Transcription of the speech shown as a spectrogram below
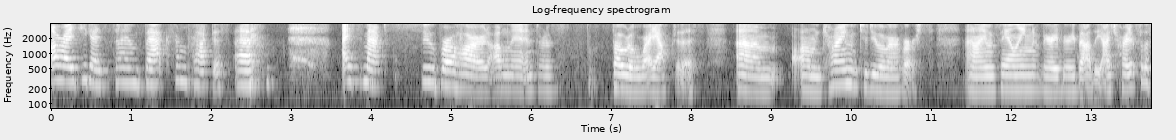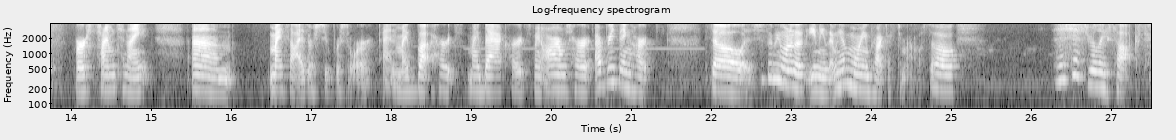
Alright you guys, so I'm back from practice. Uh, I smacked super hard. I'm going to insert a photo right after this. Um, I'm trying to do a reverse and I'm failing very, very badly. I tried it for the first time tonight. Um, my thighs are super sore and my butt hurts, my back hurts, my arms hurt, everything hurts. So it's just going to be one of those evenings and we have morning practice tomorrow. So this just really sucks.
